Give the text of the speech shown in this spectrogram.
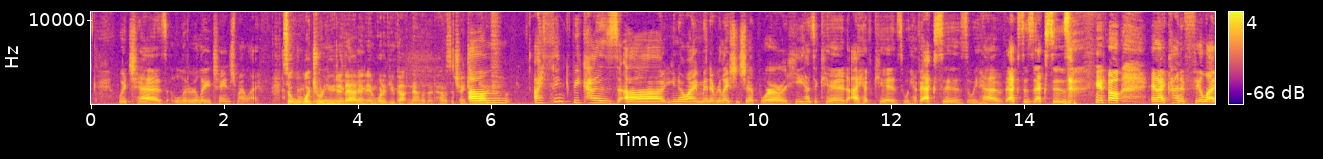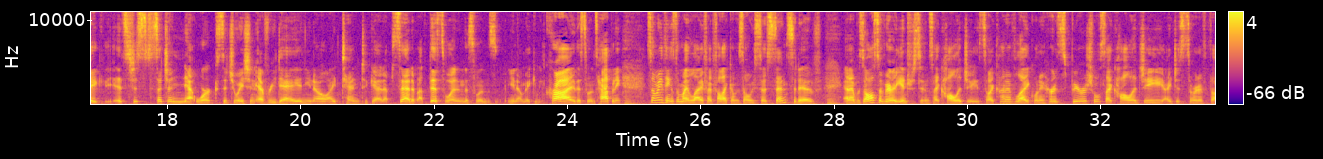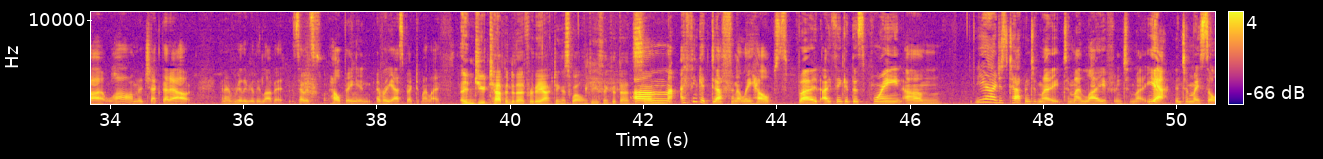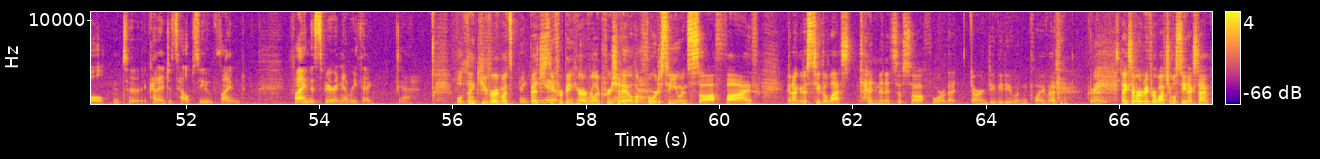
which has literally changed my life. So I what drew really, you to really that and, and what have you gotten out of it? How has it changed your life? Um, I think because uh, you know I'm in a relationship where he has a kid, I have kids, we have exes, we have exes, exes, you know, and I kind of feel like it's just such a network situation every day, and you know I tend to get upset about this one, and this one's you know making me cry, this one's happening. Hmm. So many things in my life, I felt like I was always so sensitive, hmm. and I was also very interested in psychology. So I kind of hmm. like when I heard spiritual psychology, I just sort of thought, well, I'm going to check that out and I really, really love it. So it's helping in every aspect of my life. And do you tap into that for the acting as well? Do you think that that's Um, um I think it definitely helps, but I think at this point, um, yeah, I just tap into my to my life, into my yeah, into my soul, into it kind of just helps you find find the spirit in everything. Yeah. Well, thank you very much, Thank Betsy, you. for being here. I really appreciate it. I look forward to seeing you in Saw 5. And I'm going to see the last 10 minutes of Saw 4. That darn DVD wouldn't play, but. Great. Thanks, everybody, for watching. We'll see you next time.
